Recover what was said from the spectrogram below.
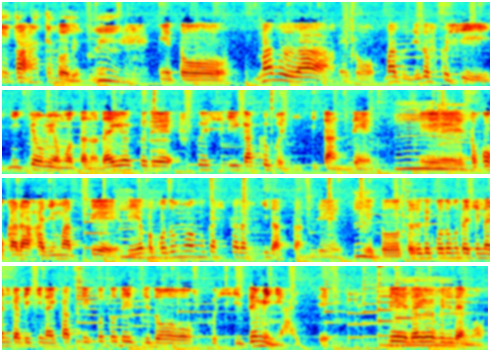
教えてもらってもいい？あそうですね。えっ、と、まずは、えっ、と、まず児童福祉に興味を持ったのは大学で福祉学部にいたんで、うん。えーそこから始まって、うん。で、やっぱ子供は昔から好きだったんで、うん。えっ、と、それで子供たちに何かできないかっていうことで児童福祉ゼミに入って、で大学時代も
